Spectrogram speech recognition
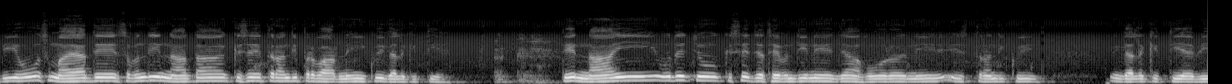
ਵੀ ਉਸ ਮਾਇਆ ਦੇ ਸੰਬੰਧੀ ਨਾ ਤਾਂ ਕਿਸੇ ਤਰ੍ਹਾਂ ਦੀ ਪਰਿਵਾਰ ਨੇ ਕੋਈ ਗੱਲ ਕੀਤੀ ਹੈ। ਅਤੇ ਨਾ ਹੀ ਉਹਦੇ ਚੋਂ ਕਿਸੇ ਜਥੇਬੰਦੀ ਨੇ ਜਾਂ ਹੋਰ ਨੇ ਇਸ ਤਰ੍ਹਾਂ ਦੀ ਕੋਈ ਗੱਲ ਕੀਤੀ ਹੈ ਵੀ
